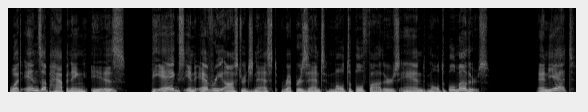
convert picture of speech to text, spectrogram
What ends up happening is the eggs in every ostrich nest represent multiple fathers and multiple mothers. And yet,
